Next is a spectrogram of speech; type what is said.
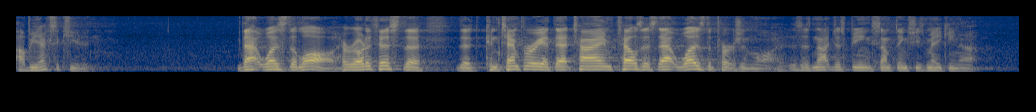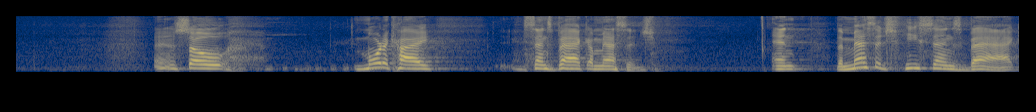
I'll be executed. That was the law. Herodotus, the, the contemporary at that time, tells us that was the Persian law. This is not just being something she's making up. And so Mordecai sends back a message. And the message he sends back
